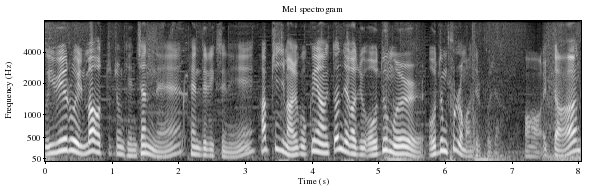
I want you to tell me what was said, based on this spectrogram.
의외로 일마가 또 좀 괜찮네 핸드릭슨이. 합치지 말고 그냥 던져가지고 어둠을 어둠 풀로 만들어 보자. 어 일단.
